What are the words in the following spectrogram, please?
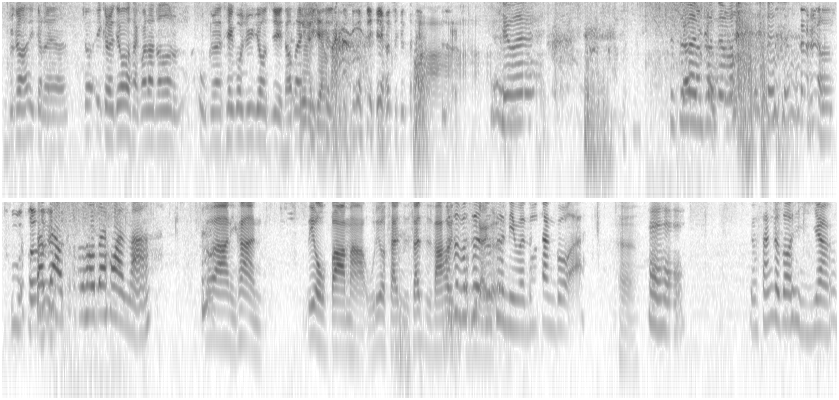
你不看到一个人就一个人丢到闪光弹之后，五个人贴过去右击，然后再一个人贴右击，哇，请问这是认真的吗？没有出声大不了之后再换嘛。对啊，你看六发嘛，五六三十，三十发会不是不是不是，你们都弹过来，哼，嘿嘿，有三个造型一样。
